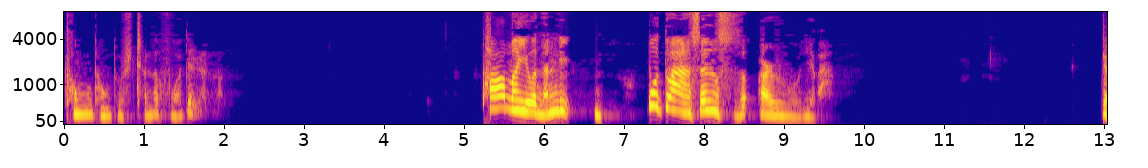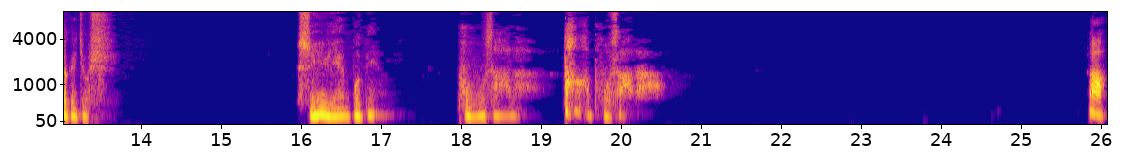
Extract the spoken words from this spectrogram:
通通都是成了佛的人了。他们有能力不断生死而入涅槃，这个就是随缘不变，菩萨了，大菩萨了啊！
